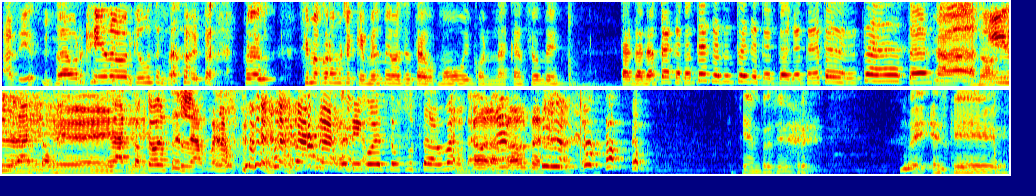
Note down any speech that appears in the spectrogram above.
Así es. Ah, porque yo no veo que usen nada de eso. Pero sí me acuerdo mucho que Mel me se traumó y con la canción de. Ah, No, y sí, la, to- tocaba hasta en la flauta. El hijo de su puta madre. Tocaba la flauta. Siempre, siempre. Es que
